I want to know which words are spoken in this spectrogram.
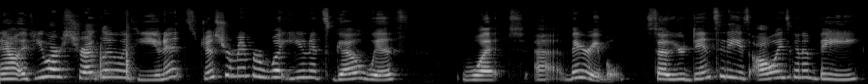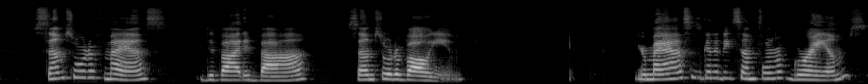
Now, if you are struggling with units, just remember what units go with what uh, variable. So your density is always going to be some sort of mass divided by some sort of volume. Your mass is going to be some form of grams,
